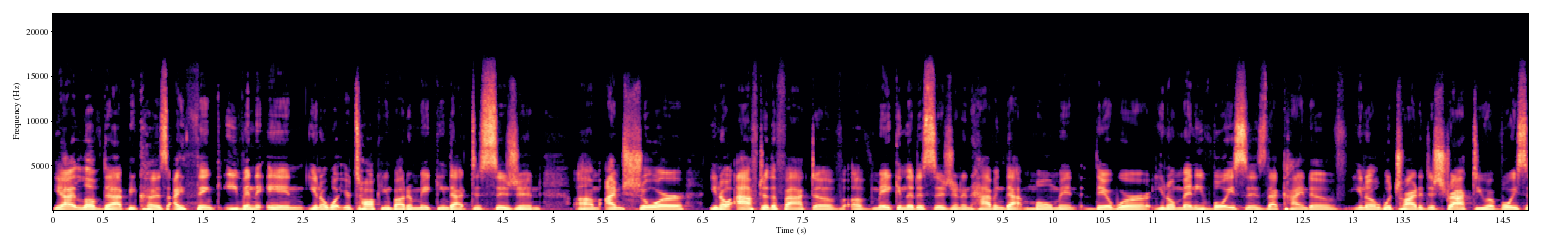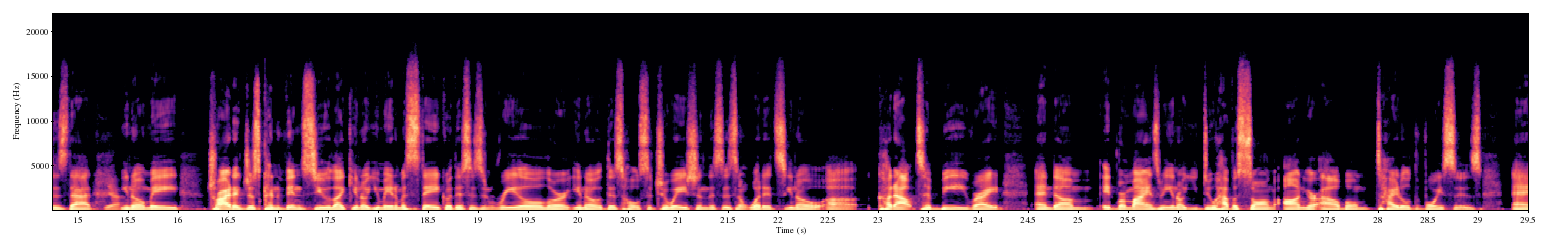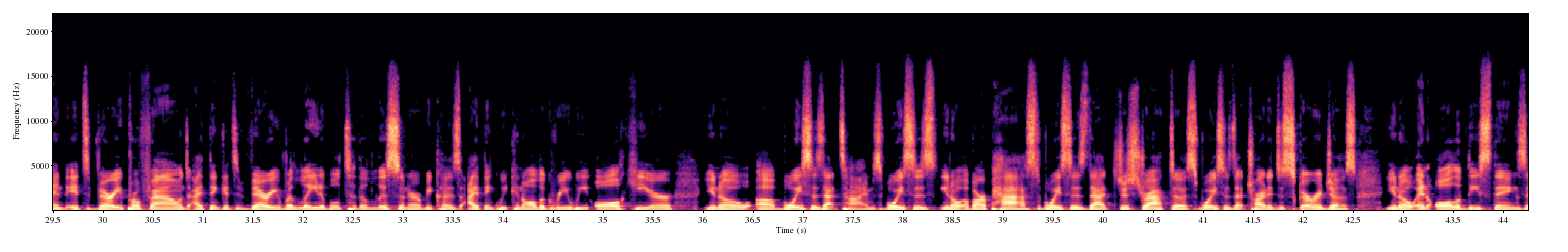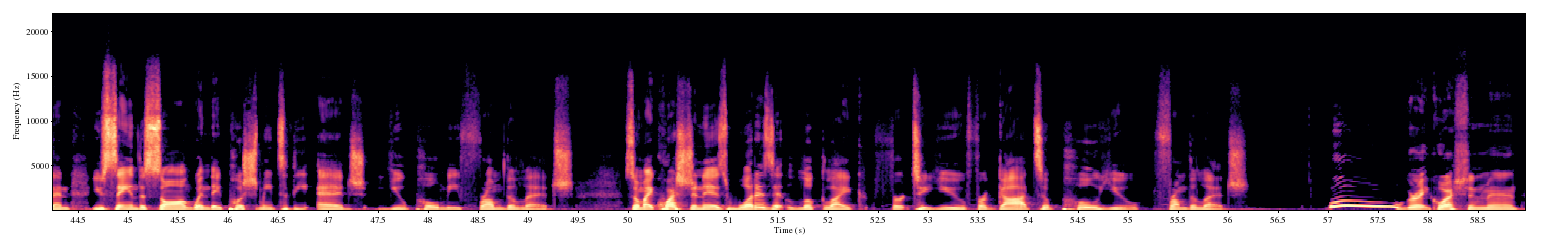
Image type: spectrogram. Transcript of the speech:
Yeah, I love that because I think even in you know what you're talking about and making that decision, um, I'm sure you know after the fact of of making the decision and having that moment, there were you know many voices that kind of you know would try to distract you, or voices that Yeah. you know may try to just convince you like you know you made a mistake or this isn't real or you know this whole situation this isn't what it's you know uh, cut out to be, right? And um, it reminds me, you know, you do have a song on your album titled Voices, and it's very profound. I think it's very relatable to the listener because I think we can all agree we all hear, you know, uh, voices at times, voices, you know, of our past, voices that distract us, voices that try to discourage us, you know, and all of these things. And you say in the song, when they push me to the edge, you pull me from the ledge. So my question is, what does it look like for to you for God to pull you from the ledge? Woo! Great question, man.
